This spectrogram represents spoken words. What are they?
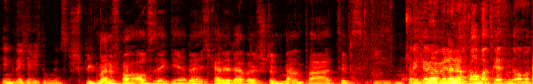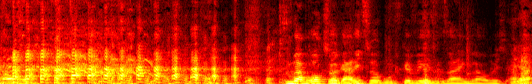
in welche Richtung es. Spielt meine Frau auch sehr gerne. Ich kann dir da bestimmt mal ein paar Tipps geben. Vielleicht können wir mit einer Frau mal treffen auf der Couch. Trüberbrook soll gar nicht so gut gewesen sein, glaube ich. Aber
